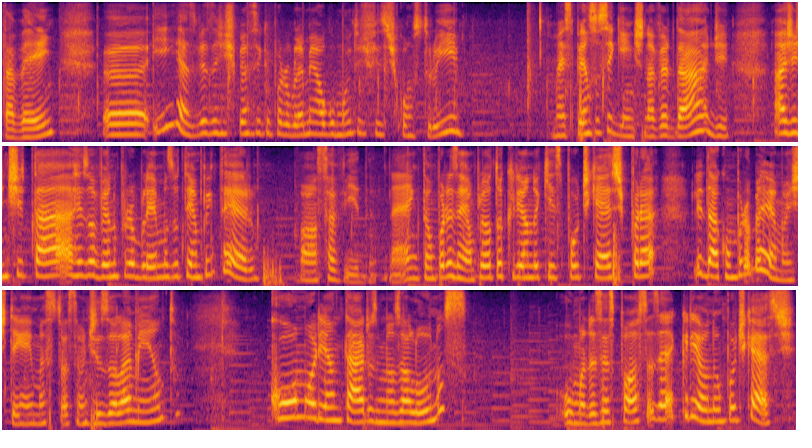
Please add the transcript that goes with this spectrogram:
tá bem? Uh, e às vezes a gente pensa que o problema é algo muito difícil de construir, mas pensa o seguinte: na verdade, a gente está resolvendo problemas o tempo inteiro na nossa vida, né? Então, por exemplo, eu estou criando aqui esse podcast para lidar com um problema. A gente tem aí uma situação de isolamento. Como orientar os meus alunos? Uma das respostas é criando um podcast.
